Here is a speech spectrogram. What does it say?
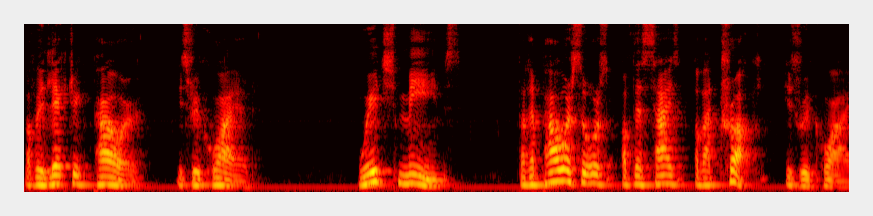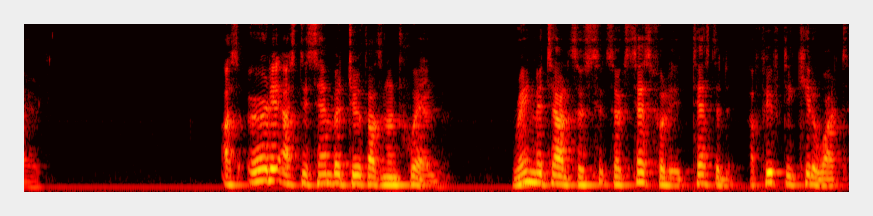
of electric power is required which means that a power source of the size of a truck is required. As early as December 2012, Rheinmetall su- successfully tested a 50 kilowatt,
